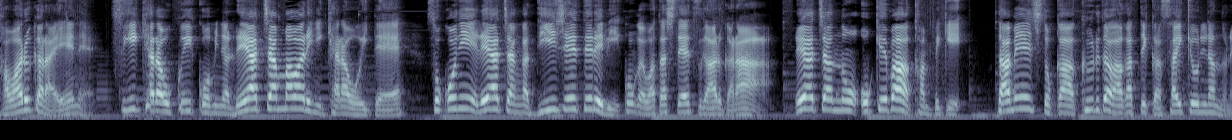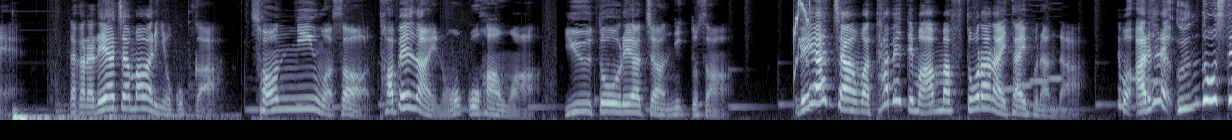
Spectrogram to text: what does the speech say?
変わるからええね。次キャラ置く以降みんなレアちゃん周りにキャラ置いて、そこにレアちゃんが DJ テレビ、今回渡したやつがあるから、レアちゃんの置けば完璧。ダメージとかクールダウン上がっていくから最強になるのね。だからレアちゃん周りに置こっか。3人はさ、食べないの？ご飯は。ゆうと、レアちゃん、ニットさん。レアちゃんは食べてもあんま太らないタイプなんだ。でもあれじゃない？運動して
